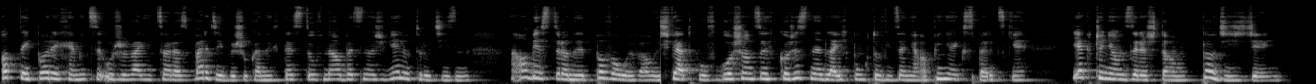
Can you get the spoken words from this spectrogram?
Od tej pory chemicy używali coraz bardziej wyszukanych testów na obecność wielu trucizn, a obie strony powoływały świadków głoszących korzystne dla ich punktu widzenia opinie eksperckie, jak czynią zresztą po dziś dzień.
